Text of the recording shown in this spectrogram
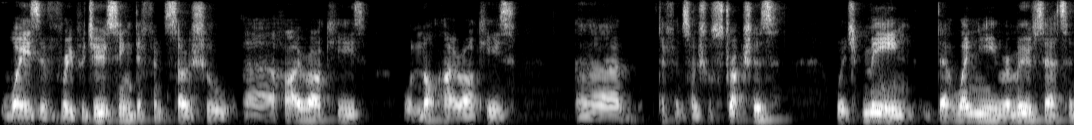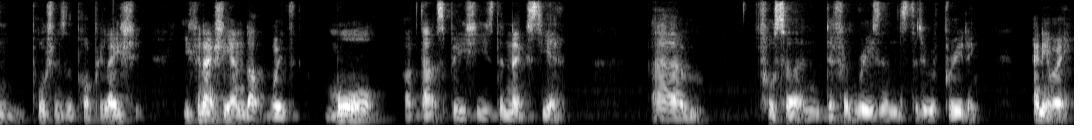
ways of reproducing, different social uh, hierarchies or not hierarchies, um, different social structures, which mean that when you remove certain portions of the population, you can actually end up with more of that species the next year um, for certain different reasons to do with breeding. Anyway,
